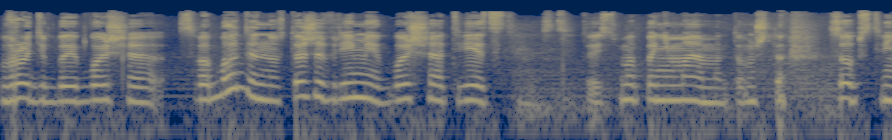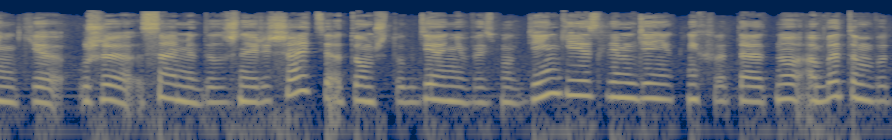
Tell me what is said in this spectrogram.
вроде бы и больше свободы, но в то же время и больше ответственности. То есть мы понимаем о том, что собственники уже сами должны решать о том, что где они возьмут деньги, если им денег не хватает. Но об этом вот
